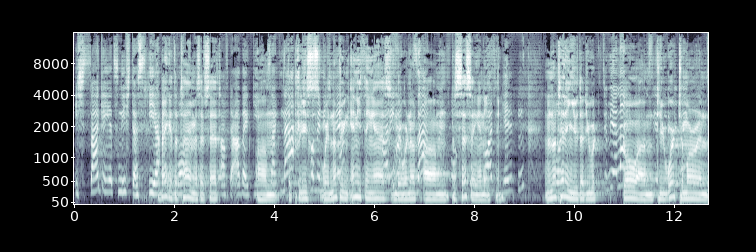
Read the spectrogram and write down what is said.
Ich sage jetzt nicht, dass ihr Back at the time, as I've said, auf der Arbeit geht. und Um, the priests were not doing anything else and they were not um, possessing anything. And I'm not telling you that you would tut mir leid, go um, to jetzt work tomorrow and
